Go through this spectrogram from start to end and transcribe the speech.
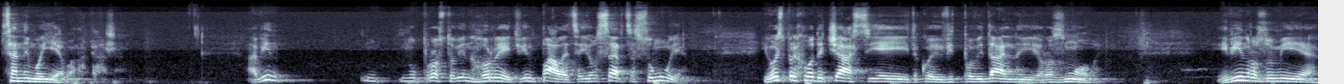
це не моє, вона каже. А він ну, просто він горить, він палиться, його серце сумує. І ось приходить час цієї такої відповідальної розмови. І він розуміє,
